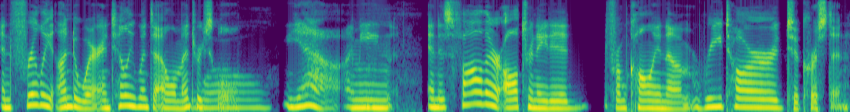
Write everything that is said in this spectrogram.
and frilly underwear until he went to elementary school. Yeah, I mean, hmm. and his father alternated from calling him retard to Kristen.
